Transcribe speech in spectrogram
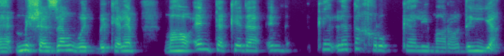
آآ مش أزود بكلام. ما هو أنت كده لا تخرج كلمة رديه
